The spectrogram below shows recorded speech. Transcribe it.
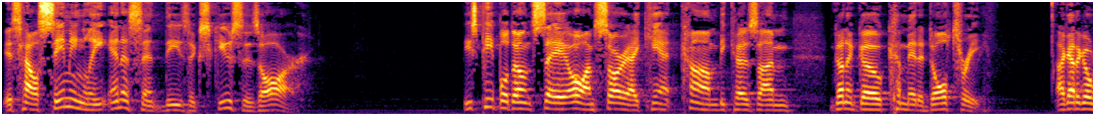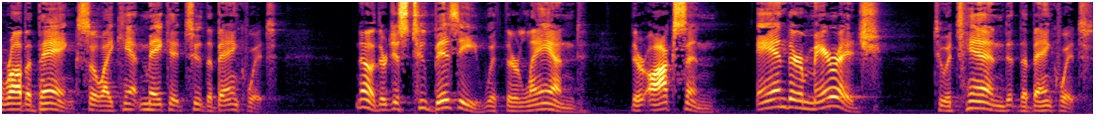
is how seemingly innocent these excuses are. These people don't say, Oh, I'm sorry, I can't come because I'm going to go commit adultery. I got to go rob a bank, so I can't make it to the banquet. No, they're just too busy with their land, their oxen, and their marriage to attend the banquet.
